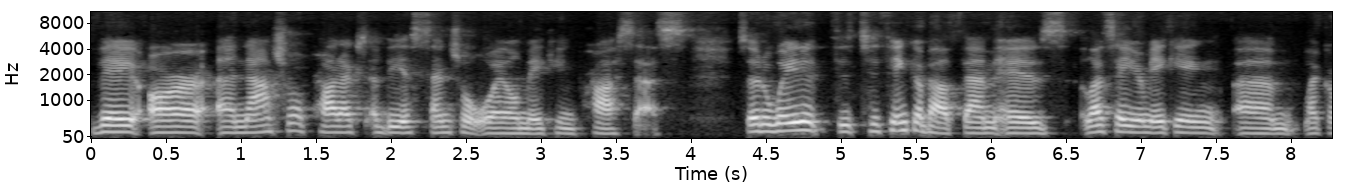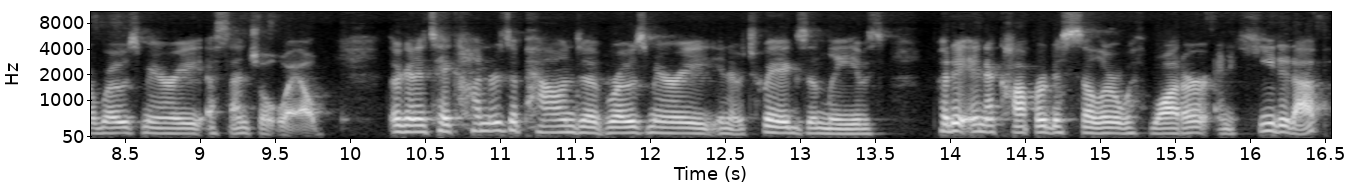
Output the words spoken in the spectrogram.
They are a natural product of the essential oil making process. So the way to, to, to think about them is, let's say you're making um, like a rosemary essential oil. They're going to take hundreds of pounds of rosemary, you know, twigs and leaves, put it in a copper distiller with water and heat it up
